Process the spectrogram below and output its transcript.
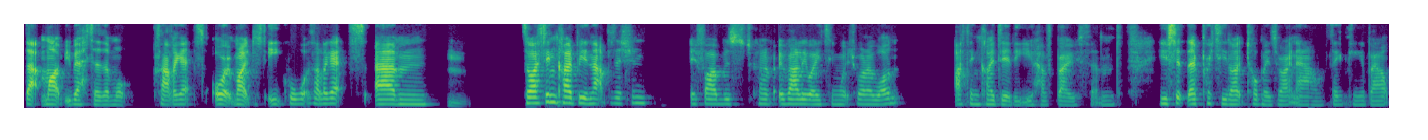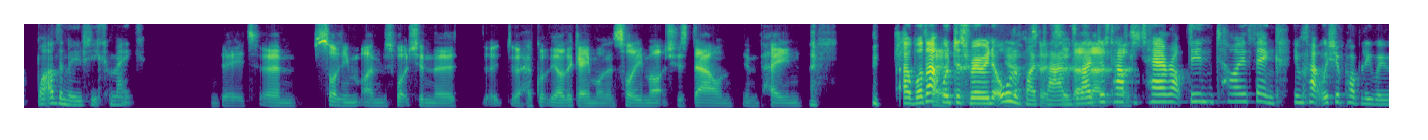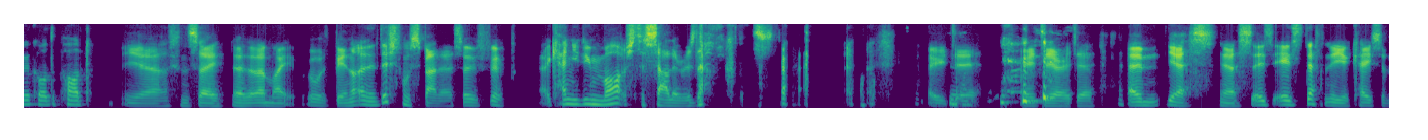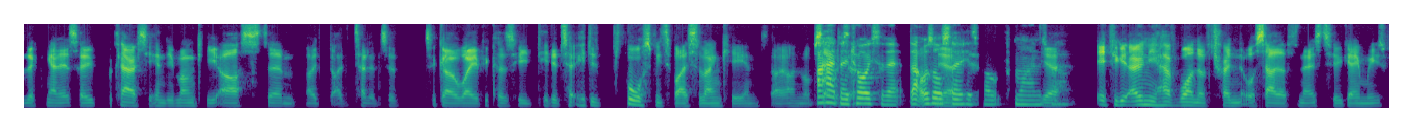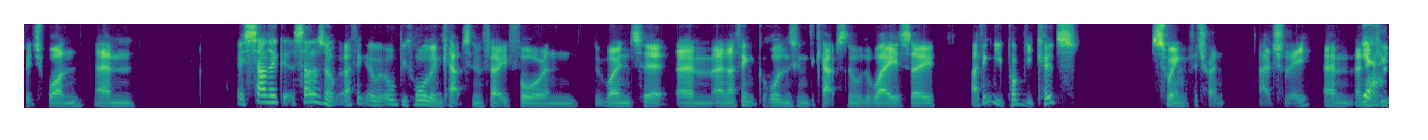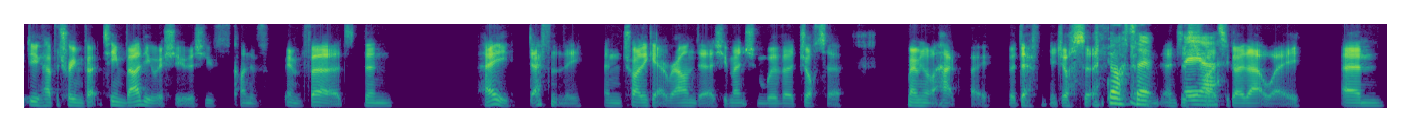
that might be better than what Salah gets, or it might just equal what Salah gets. Um, hmm. So I think I'd be in that position if I was kind of evaluating which one I want. I think ideally you have both, and you sit there pretty like Tom is right now, thinking about what other moves you can make. Indeed. Um, Solly, I'm just watching the. I've got the other game on, and Solly marches down in pain. Oh well, that Uh, would just ruin all yeah, of my so- so plans, that- and I just have to tear up the entire thing. In fact, we should probably re-record the pod. Yeah, I was going to say uh, that might would be an, an additional spanner. So, if, if- uh, can you do March to Salah? Is that? oh dear, oh dear, oh dear. Um, yes, yes, it's it's definitely a case of looking at it. So, clarity, Hindu Monkey asked, um, I I tell him to to go away because he he did he did force me to buy Solanke, and I, I'm not. I had no choice in it. That was also Yeah. his fault for mine as Yeah. well. If you could only have one of Trent or Salah for the next two game weeks, which one? Um, it's Salah. Salah's not. I think it will be Haaland captain thirty four, and won't it? Um, and I think Haaland's going to be captain all the way. So I think you probably could swing for Trent actually. Um, and Yeah. if you do have a team team value issue, as you've kind of inferred, then hey, definitely, and try to get around it as you mentioned with a Jota. Maybe not a Gakpo, but definitely Jota Jota, and, and just yeah. try to go that way. Um,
